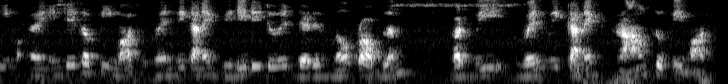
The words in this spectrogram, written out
Uh, in case of PMOS, when we connect VDD to it, there is no problem. But we, when we connect ground to PMOS,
